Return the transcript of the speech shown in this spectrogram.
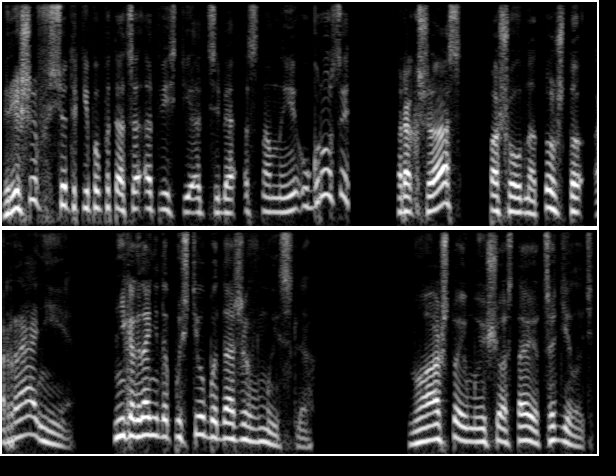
Решив все-таки попытаться отвести от себя основные угрозы, Ракшас пошел на то, что ранее никогда не допустил бы даже в мыслях. Ну а что ему еще остается делать?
